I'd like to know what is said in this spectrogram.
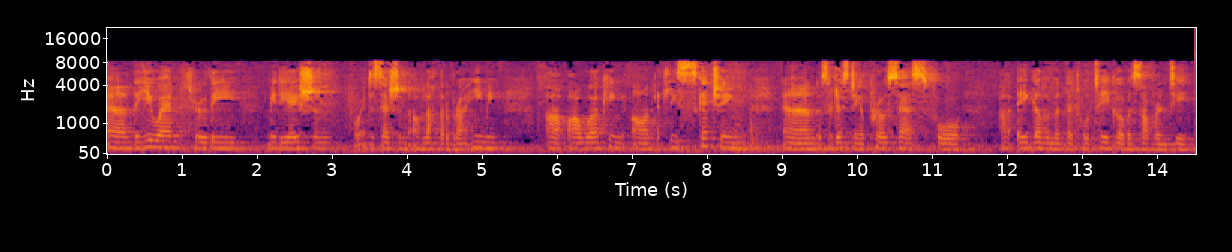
and the UN, through the mediation or intercession of Lakhdar Brahimi, uh, are working on at least sketching and suggesting a process for uh, a government that will take over sovereignty.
